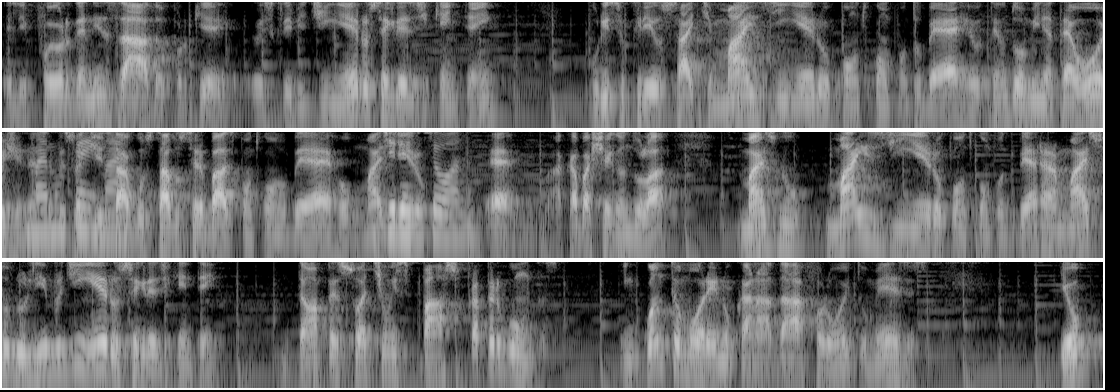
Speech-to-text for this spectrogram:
ele foi organizado, porque eu escrevi Dinheiro, Segredos de Quem Tem, por isso eu criei o site maisdinheiro.com.br, eu tenho domínio até hoje, né? Mas Se a pessoa digitar mais. gustavocerbase.com.br ou mais dinheiro, Direciona. é, acaba chegando lá. Mas no maisdinheiro.com.br era mais sobre o livro Dinheiro, o Segredo de Quem Tem. Então a pessoa tinha um espaço para perguntas. Enquanto eu morei no Canadá, foram oito meses, eu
